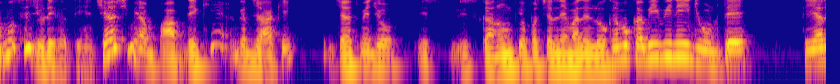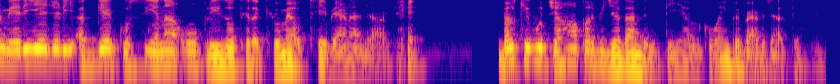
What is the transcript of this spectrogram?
हम उससे जुड़े होते हैं। चर्च में अब आप देखें अगर जाके चर्च में जो इस इस कानून के ऊपर चलने वाले लोग हैं वो कभी भी नहीं ढूंढते कि यार मेरी ये जड़ी अगे कुर्सी है ना वो प्लीज़ उथे रखियो मैं उथे ही बहना जाके। बल्कि वो जहाँ पर भी जगह मिलती है, उनको वहीं पे बैठ जाते हैं।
